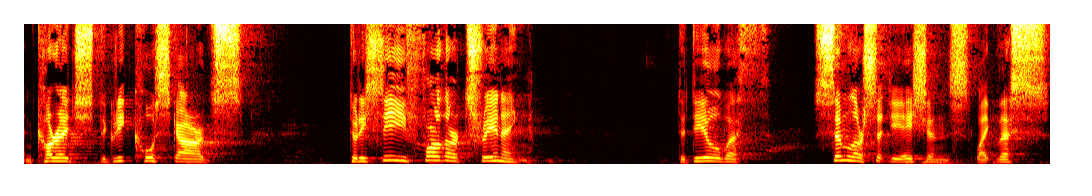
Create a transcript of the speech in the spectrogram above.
encouraged the Greek coast guards to receive further training to deal with similar situations like this,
